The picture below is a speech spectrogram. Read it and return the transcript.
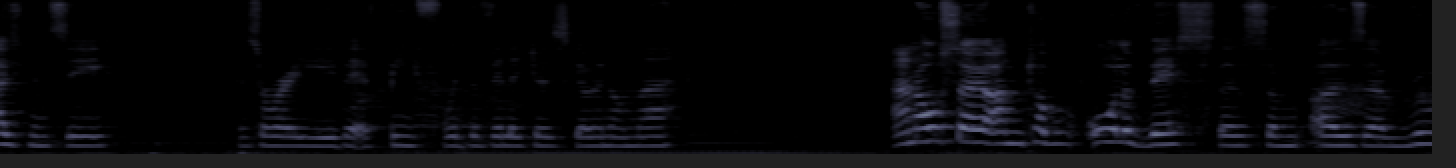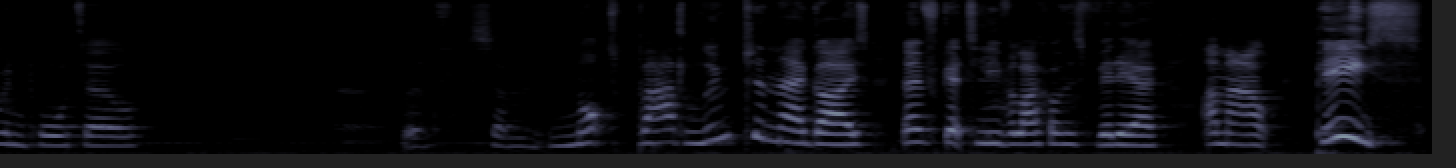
As you can see, there's already a bit of beef with the villagers going on there. And also on top of all of this, there's some there's a ruin portal with some not bad loot in there, guys. Don't forget to leave a like on this video. I'm out. Peace!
